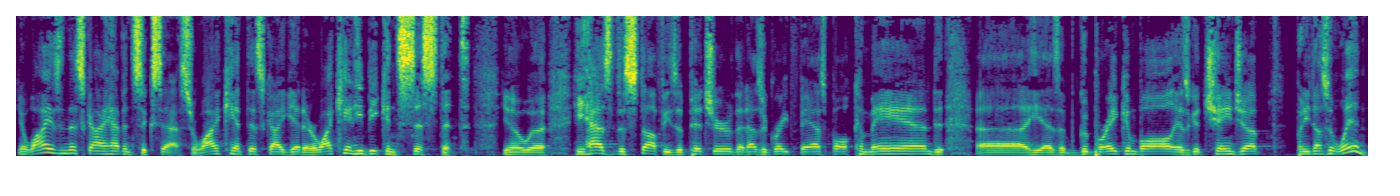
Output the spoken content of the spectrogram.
you know, why isn't this guy having success, or why can't this guy get it, or why can't he be consistent? You know, uh, he has the stuff. He's a pitcher that has a great fastball command. Uh, he has a good breaking ball. He has a good changeup, but he doesn't win.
